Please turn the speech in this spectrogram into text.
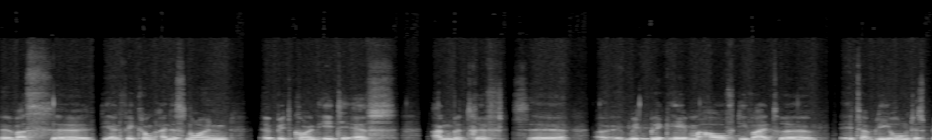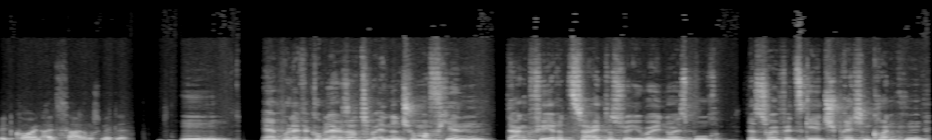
äh, was äh, die Entwicklung eines neuen äh, Bitcoin-ETFs anbetrifft, mit Blick eben auf die weitere Etablierung des Bitcoin als Zahlungsmittel. Mhm. Ja, Herr Polet, wir kommen langsam zum Ende schon mal vielen Dank für Ihre Zeit, dass wir über Ihr neues Buch des Teufels geht sprechen konnten.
